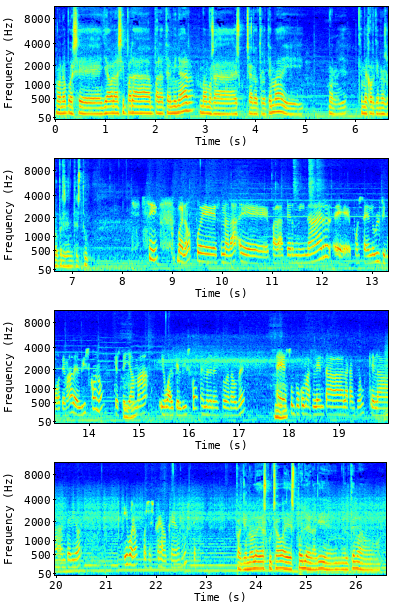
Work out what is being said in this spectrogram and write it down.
Bueno, pues eh, ya ahora sí para, para terminar vamos a escuchar otro tema y bueno, qué mejor que nos lo presentes tú. Sí, bueno, pues nada, eh, para terminar, eh, pues el último tema del disco, ¿no? Que se Ujú. llama, igual que el disco, Emergency Daude. Ujú. Es un poco más lenta la canción que la anterior. Y bueno, pues espero que os guste. Para quien no lo haya escuchado, hay spoiler aquí en el tema. o-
